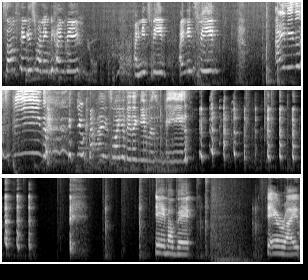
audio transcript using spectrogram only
Something is running behind me. I need speed. I need speed. I need the speed. you guys, why you didn't give me speed? eh, vabbè. Yeah, right.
